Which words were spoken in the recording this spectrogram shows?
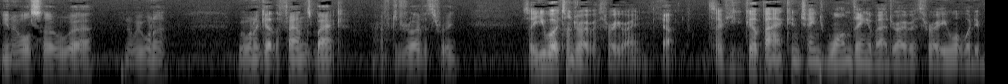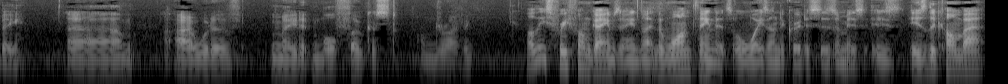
you know also uh, you know we want to we want to get the fans back after Driver 3. So you worked on Driver Three, right? Yeah. So if you could go back and change one thing about Driver Three, what would it be? Um, I would have made it more focused on driving. All these freeform games, I mean, like the one thing that's always under criticism is is is the combat.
